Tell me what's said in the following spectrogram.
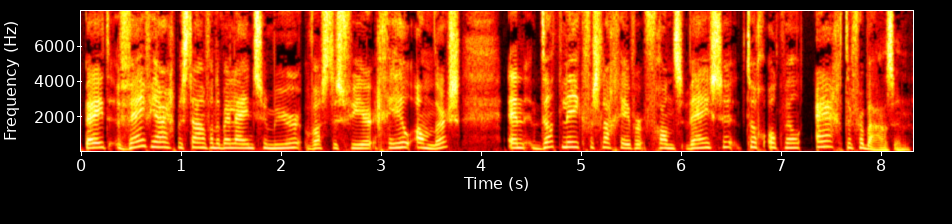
Bij het vijfjarig bestaan van de Berlijnse muur was de sfeer geheel anders. En dat leek verslaggever Frans Wijssen toch ook wel erg te verbazen.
